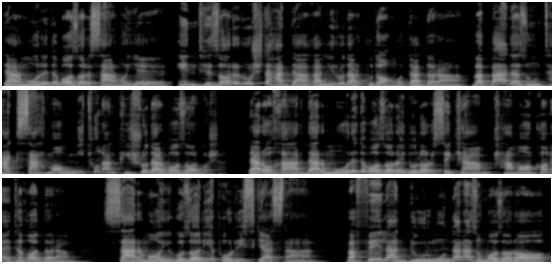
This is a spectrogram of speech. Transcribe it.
در مورد بازار سرمایه انتظار رشد حداقلی رو در کوتاه مدت دارم و بعد از اون تک سهما می‌تونن پیشرو در بازار باشن. در آخر در مورد بازارهای دلار سکم کماکان اعتقاد دارم. سرمایه گذاری پر ریسکی هستن و فعلا دور موندن از اون بازارها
